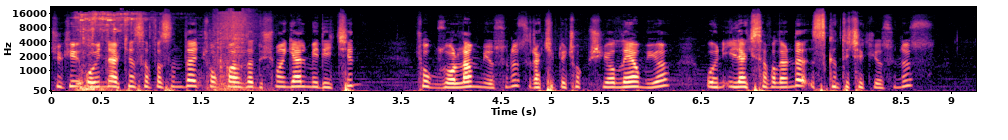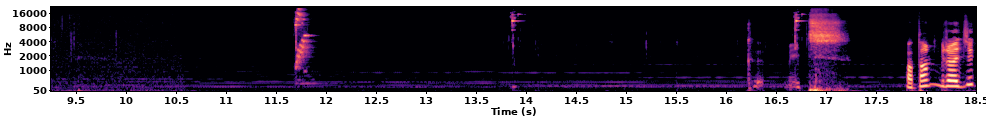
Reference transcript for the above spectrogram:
Çünkü oyunun erken safhasında çok fazla düşman gelmediği için çok zorlanmıyorsunuz. Rakip de çok bir şey yollayamıyor. Oyunun ileriki safhalarında sıkıntı çekiyorsunuz. Adam birazcık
